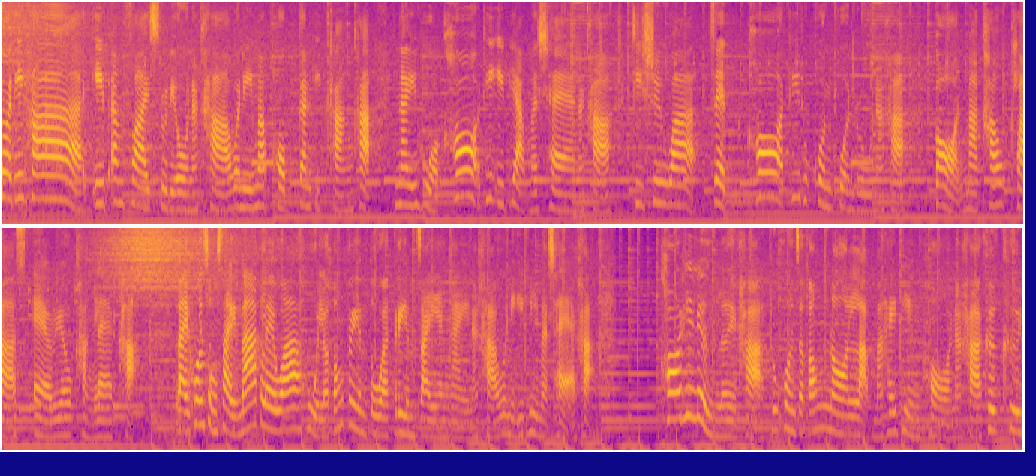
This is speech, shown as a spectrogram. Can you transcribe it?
สวัสดีค่ะ Eve a m Fly Studio นะคะ วันนี้มาพบกันอีกครั้งค่ะ ในหัวข้อที่ Eve อยากมาแชร์นะคะ ที่ชื่อว่า 7 ข้อที่ทุกคนควรรู้นะคะ ก่อนมาเข้าคลาส Aerial ครั้งแรกค่ะ หลายคนสงสัยมากเลยว่าหูยเราต้องเตรียมตัวเตรียมใจยังไงนะคะ วันนี้ Eve มีมาแชร์ค่ะ ข้อที่หนึ่งเลยค่ะ ทุกคนจะต้องนอนหลับมาให้เพียงพอนะคะ คือคืน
